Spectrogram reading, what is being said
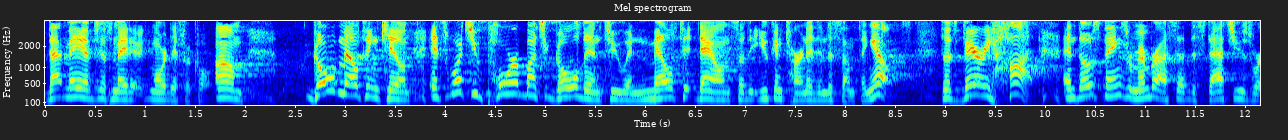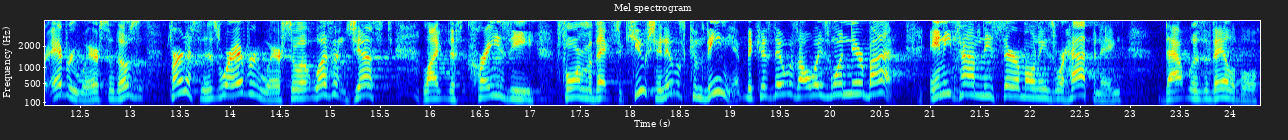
That may have just made it more difficult. Um, gold melting kiln, it's what you pour a bunch of gold into and melt it down so that you can turn it into something else. So it's very hot. And those things, remember I said the statues were everywhere, so those furnaces were everywhere. So it wasn't just like this crazy form of execution, it was convenient because there was always one nearby. Anytime these ceremonies were happening, that was available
